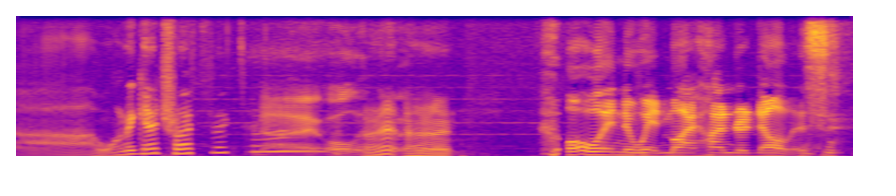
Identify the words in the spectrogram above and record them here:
I want to go trifecta. no, all in. All right, all right. All in to win my hundred dollars.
